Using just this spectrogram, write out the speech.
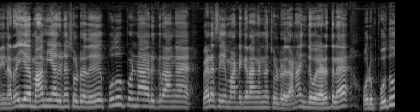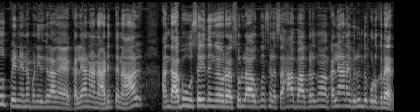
இன்னைக்கு நிறைய மாமியார் என்ன சொல்கிறது புது பெண்ணாக இருக்கிறாங்க வேலை செய்ய மாட்டேங்கிறாங்கன்னு சொல்கிறது ஆனால் இந்த இடத்துல ஒரு புது பெண் என்ன பண்ணியிருக்கிறாங்க? கல்யாணம் ஆன அடுத்த நாள் அந்த அபு உசைதுங்க ரசுல்லாவுக்கும் சில சஹாபாக்களுக்கும் கல்யாண விருந்து கொடுக்குறாரு.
